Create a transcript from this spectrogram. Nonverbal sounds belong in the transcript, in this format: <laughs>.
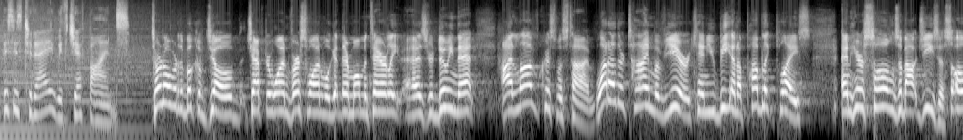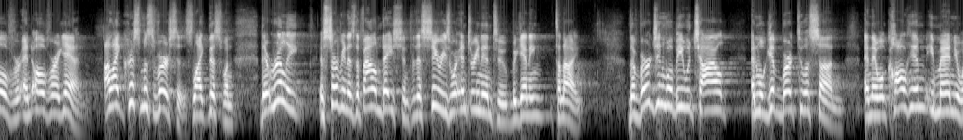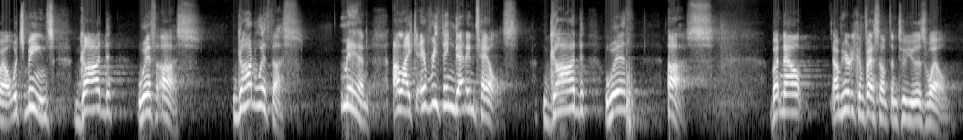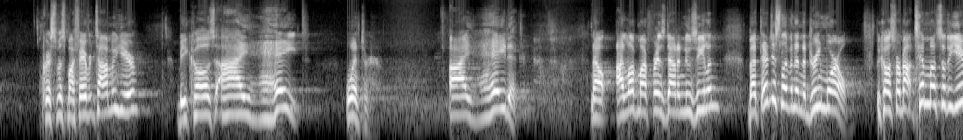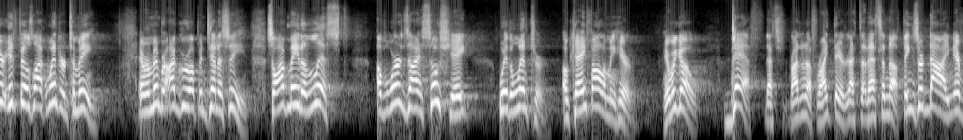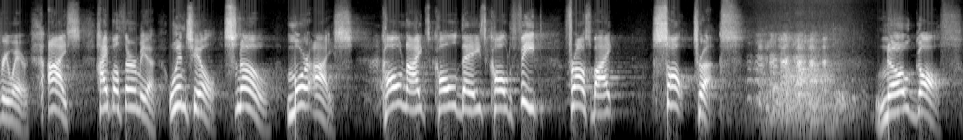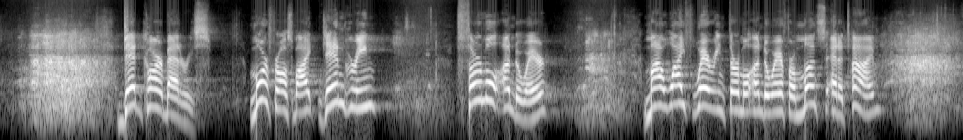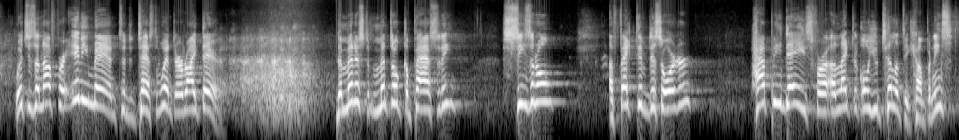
This is Today with Jeff Vines. Turn over to the book of Job, chapter 1, verse 1. We'll get there momentarily. As you're doing that, I love Christmas time. What other time of year can you be in a public place and hear songs about Jesus over and over again? I like Christmas verses like this one that really is serving as the foundation for this series we're entering into beginning tonight. The virgin will be with child and will give birth to a son, and they will call him Emmanuel, which means God with us. God with us. Man, I like everything that entails. God with us. But now, I'm here to confess something to you as well. Christmas, my favorite time of year, because I hate winter. I hate it. Now, I love my friends down in New Zealand, but they're just living in a dream world because for about 10 months of the year, it feels like winter to me. And remember, I grew up in Tennessee, so I've made a list of words I associate with winter. Okay, follow me here. Here we go. Death, that's right enough, right there. That's, that's enough. Things are dying everywhere. Ice, hypothermia, wind chill, snow, more ice, cold nights, cold days, cold feet, frostbite, salt trucks. no golf. Dead car batteries, more frostbite, gangrene, thermal underwear my wife wearing thermal underwear for months at a time, which is enough for any man to detest winter right there. Diminished mental capacity, seasonal affective disorder, happy days for electrical utility companies,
